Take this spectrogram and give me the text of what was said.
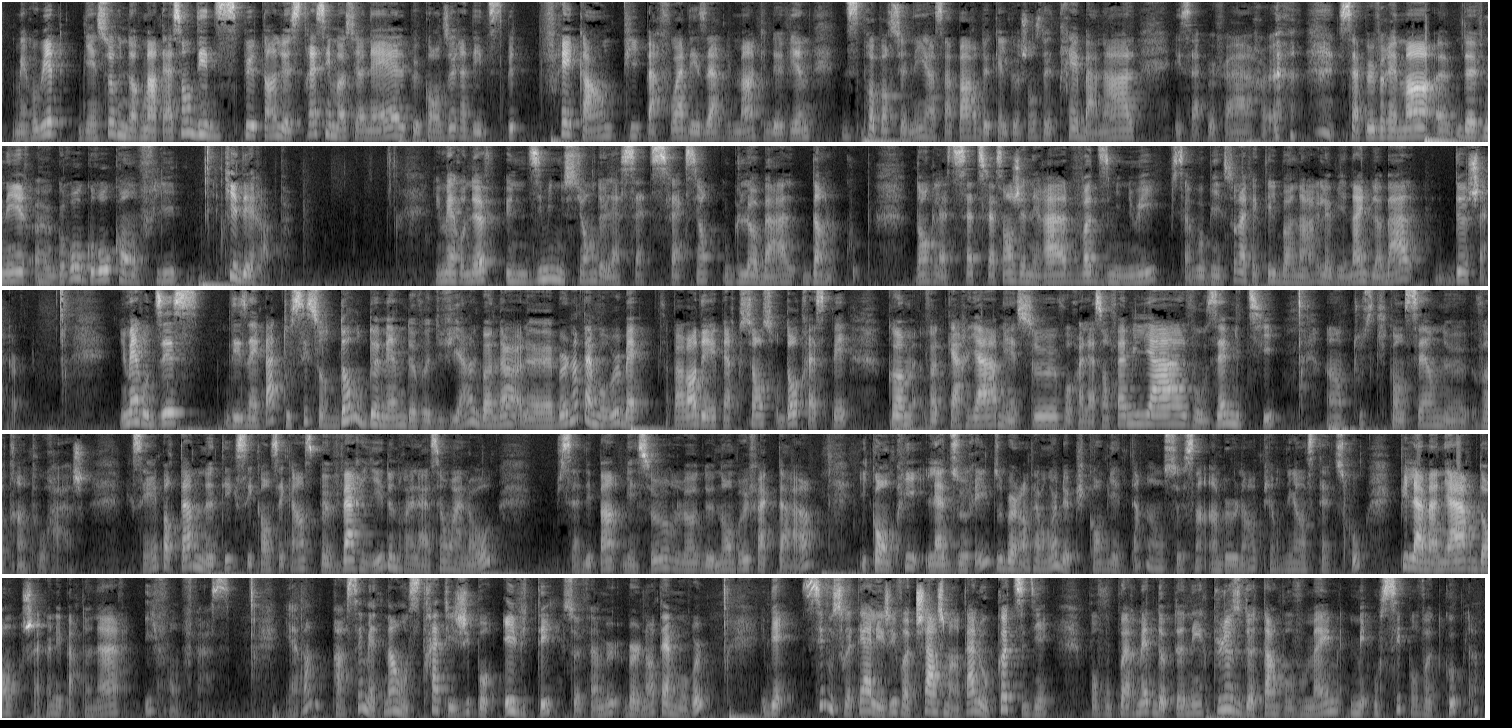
Numéro 8, bien sûr, une augmentation des disputes. Hein. Le stress émotionnel peut conduire à des disputes fréquentes, puis parfois des arguments qui deviennent disproportionnés à sa part de quelque chose de très banal, et ça peut faire, euh, ça peut vraiment euh, devenir un gros, gros conflit qui dérape. Numéro 9, une diminution de la satisfaction globale dans le couple. Donc, la satisfaction générale va diminuer, puis ça va bien sûr affecter le bonheur et le bien-être global de chacun. Numéro 10, des impacts aussi sur d'autres domaines de votre vie. Hein. Le burn-out amoureux, ben, ça peut avoir des répercussions sur d'autres aspects, comme votre carrière, bien sûr, vos relations familiales, vos amitiés, hein, tout ce qui concerne euh, votre entourage. C'est important de noter que ces conséquences peuvent varier d'une relation à l'autre, puis ça dépend, bien sûr, de nombreux facteurs, y compris la durée du burn-out amoureux, depuis combien de temps on se sent en burn-out, puis on est en statu quo, puis la manière dont chacun des partenaires y font face. Et avant de passer maintenant aux stratégies pour éviter ce fameux burn-out amoureux, eh bien, si vous souhaitez alléger votre charge mentale au quotidien pour vous permettre d'obtenir plus de temps pour vous-même, mais aussi pour votre couple, hein,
